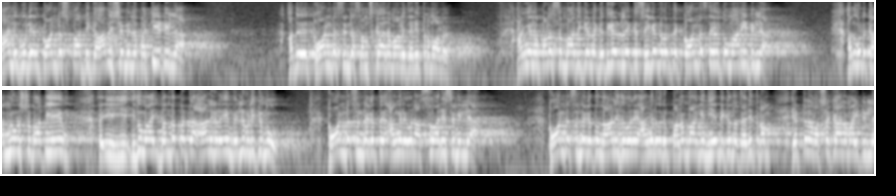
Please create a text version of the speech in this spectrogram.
ആനുകൂല്യം കോൺഗ്രസ് പാർട്ടിക്ക് ആവശ്യമില്ല പറ്റിയിട്ടില്ല. അത് കോൺഗ്രസിന്റെ സംസ്കാരമാണ് ചരിത്രമാണ്. അങ്ങനെ പണം സമ്പാദിക്കേണ്ട ഗതികേടിലേക്ക് ശ്രീകണ്ഠപുരത്തെ കോൺഗ്രസ് നേതൃത്വം മാറിയിട്ടില്ല. അതുകൊണ്ട് കമ്മ്യൂണിസ്റ്റ് പാർട്ടിയെയും ഇതുമായി ബന്ധപ്പെട്ട ആളുകളെയും വെല്ലുവിളിക്കുന്നു. കോൺഗ്രസിന്റെ അകത്ത് അങ്ങനെ ഒരു അസ്വാരസ്യമില്ല. കോൺഗ്രസിന്റെ അകത്ത് നാളിതുവരെ അങ്ങനെ ഒരു പണം വാങ്ങി നിയമിക്കുന്ന ചരിത്രം എട്ടര വർഷക്കാലമായിട്ടില്ല.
